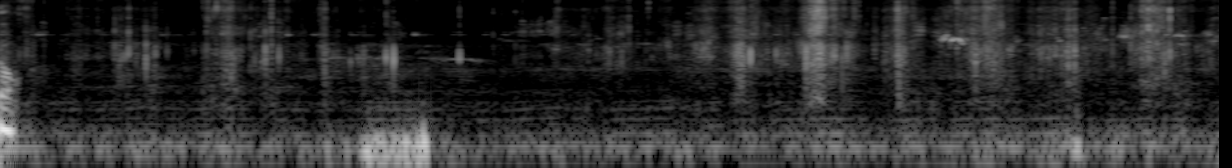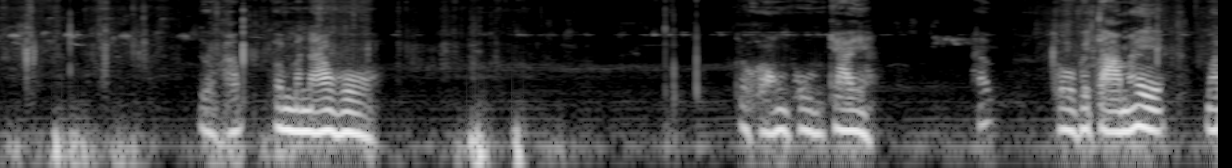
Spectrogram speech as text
ดก ดูครับ ต้นมะนาวโห เจ้าของภูมิใจครับ โทรไปตามให้มา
